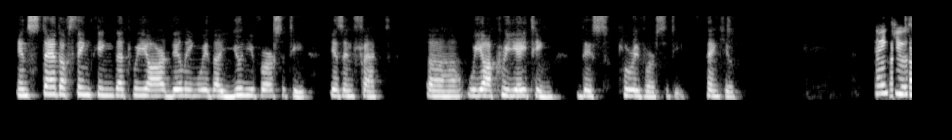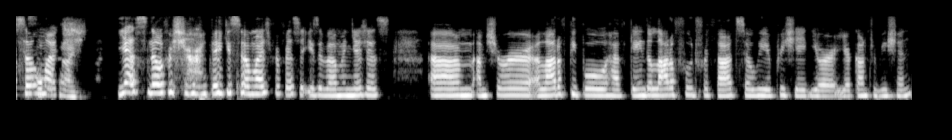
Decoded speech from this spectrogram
instead of thinking that we are dealing with a university is in fact, uh, we are creating this pluriversity. Thank you. Thank you so much. Yes, no, for sure. Thank you so much, Professor Isabel Menezes. Um, I'm sure a lot of people have gained a lot of food for thought, so we appreciate your, your contribution.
